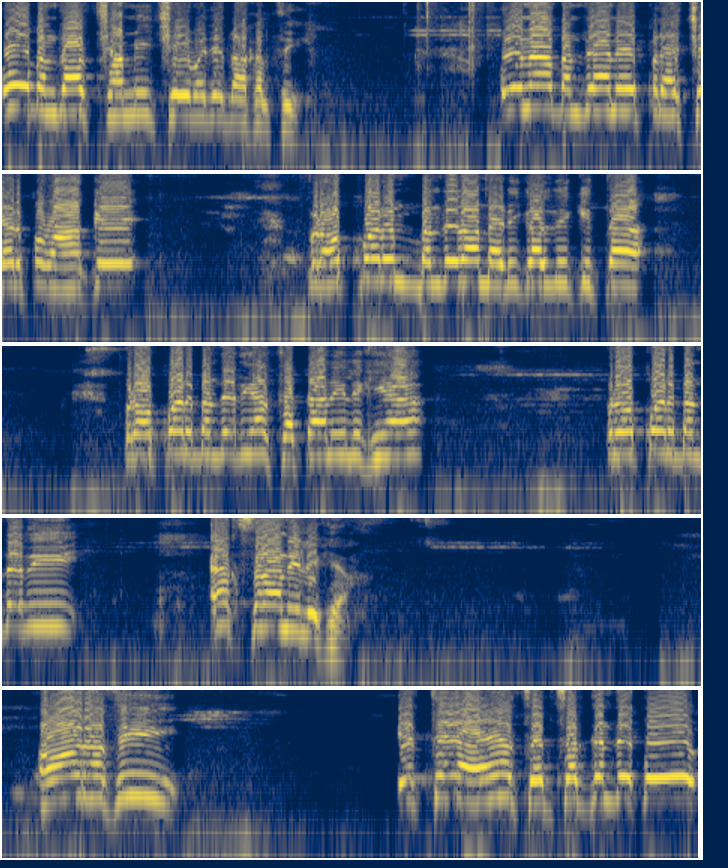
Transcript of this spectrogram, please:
ਉਹ ਬੰਦਾ ਸ਼ਾਮੀ 6 ਵਜੇ ਦਾਖਲ ਸੀ। ਉਹਨਾਂ ਬੰਦਿਆਂ ਨੇ ਪ੍ਰੈਸ਼ਰ ਪਵਾ ਕੇ ਪ੍ਰੋਪਰ ਬੰਦੇ ਦਾ ਮੈਡੀਕਲ ਨਹੀਂ ਕੀਤਾ। ਪ੍ਰੋਪਰ ਬੰਦੇ ਦੀਆਂ ਸੱਟਾਂ ਨਹੀਂ ਲਿਖੀਆਂ। ਪ੍ਰੋਪਰ ਬੰਦੇ ਦੀ ਐਕਸਰਾ ਨਹੀਂ ਲਿਖਿਆ। ਔਰ ਅਸੀਂ ਇੱਥੇ ਆਏ ਹਾਂ ਸਿਵ ਸਰਜਨ ਦੇ ਕੋਲ।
